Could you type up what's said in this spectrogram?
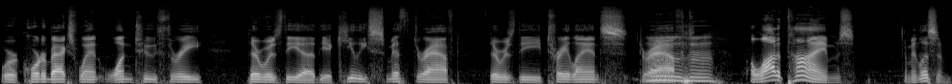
where quarterbacks went one, two, three. There was the uh, the Akili Smith draft. There was the Trey Lance draft. A lot of times, I mean, listen,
